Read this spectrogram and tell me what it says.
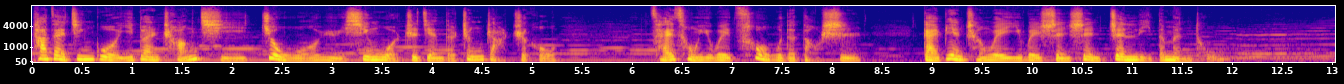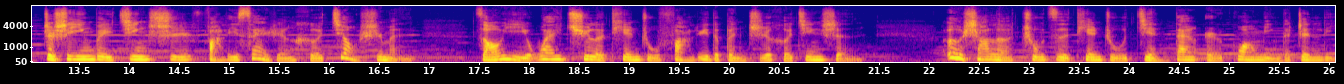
他在经过一段长期旧我与新我之间的挣扎之后，才从一位错误的导师。改变成为一位神圣真理的门徒，这是因为经师法利赛人和教师们早已歪曲了天主法律的本质和精神，扼杀了出自天主简单而光明的真理，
